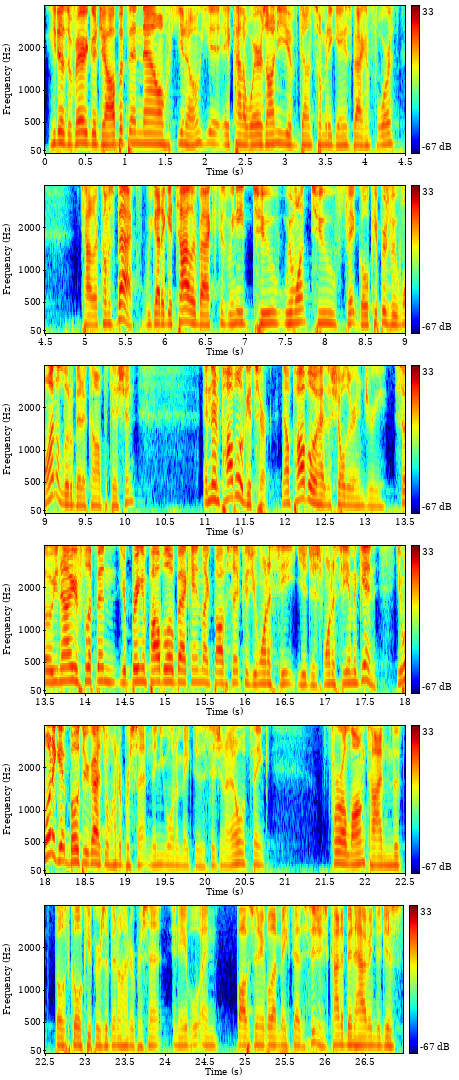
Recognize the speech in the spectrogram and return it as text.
He does a very good job, but then now you know it kind of wears on you. You've done so many games back and forth. Tyler comes back. We got to get Tyler back because we need two. We want two fit goalkeepers. We want a little bit of competition. And then Pablo gets hurt. Now Pablo has a shoulder injury, so now you're flipping. You're bringing Pablo back in, like Bob said, because you want to see. You just want to see him again. You want to get both your guys to 100, percent and then you want to make the decision. I don't think for a long time that both goalkeepers have been 100 percent and able, and Bob's been able to make that decision. He's kind of been having to just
